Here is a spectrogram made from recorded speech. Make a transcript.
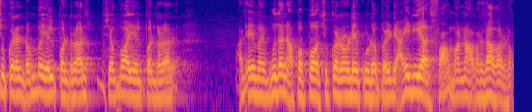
சுக்கரன் ரொம்ப ஹெல்ப் பண்ணுறாரு செவ்வாய் ஹெல்ப் பண்ணுறாரு அதே மாதிரி புதன் அப்பப்போ சுக்கிரனோடய கூட போயிட்டு ஐடியாஸ் ஃபார்ம் பண்ணால் அவர் தான் வரணும்.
